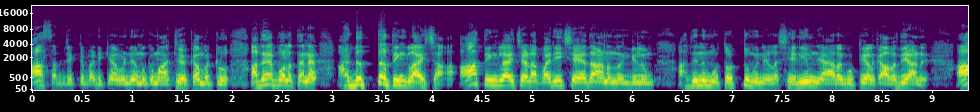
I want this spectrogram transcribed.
ആ സബ്ജക്റ്റ് പഠിക്കാൻ വേണ്ടി നമുക്ക് മാറ്റി വെക്കാൻ പറ്റുള്ളൂ. അതേപോലെ തന്നെ അടുത്ത തിങ്കളാഴ്ച ആ തിങ്കളാഴ്ചയുടെ പരീക്ഷ ഏതാണെന്നെങ്കിലും അതിന് തൊട്ട് മുന്നിലുള്ള ശനിയും ഞായറും കുട്ടികൾക്ക് അവധിയാണ്. ആ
